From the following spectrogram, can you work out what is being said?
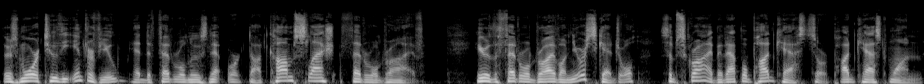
There's more to the interview. Head to federalnewsnetwork.com slash Federal Drive. Hear the Federal Drive on your schedule. Subscribe at Apple Podcasts or Podcast One.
